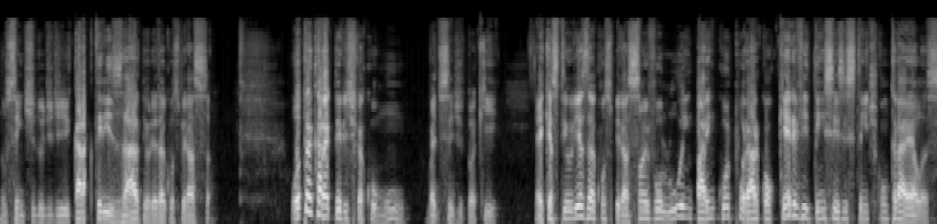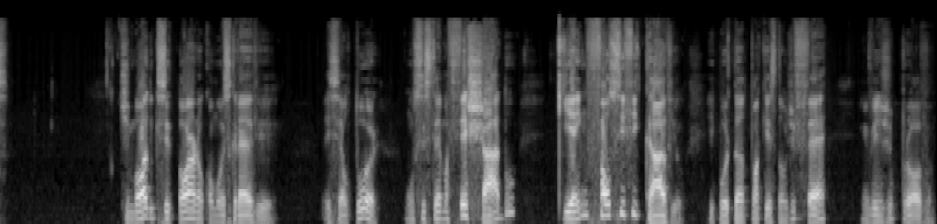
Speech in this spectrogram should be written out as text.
no sentido de, de caracterizar a teoria da conspiração. Outra característica comum, vai ser dito aqui, é que as teorias da conspiração evoluem para incorporar qualquer evidência existente contra elas, de modo que se tornam, como escreve esse autor, um sistema fechado que é infalsificável e, portanto, uma questão de fé em vez de prova.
